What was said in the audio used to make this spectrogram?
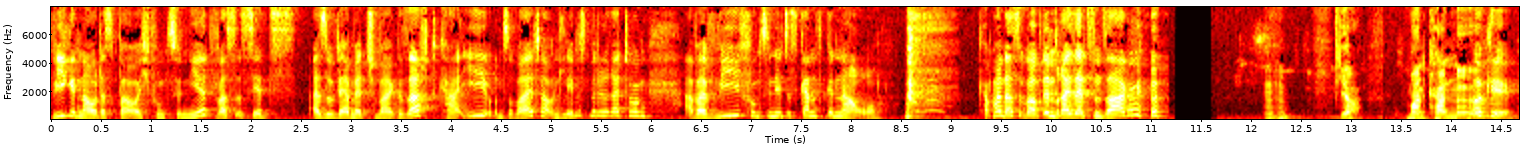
wie genau das bei euch funktioniert? Was ist jetzt, also wir haben jetzt schon mal gesagt, KI und so weiter und Lebensmittelrettung, aber wie funktioniert es ganz genau? Kann man das überhaupt in drei Sätzen sagen? Mhm. Ja, man kann äh, okay.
